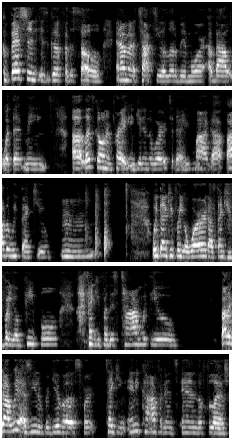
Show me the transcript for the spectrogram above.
confession is good for the soul. And I'm going to talk to you a little bit more about what that means. Uh, let's go on and pray and get in the word today. My God, Father, we thank you. Mm. We thank you for your word. I thank you for your people. I thank you for this time with you. Father God, we ask you to forgive us for taking any confidence in the flesh,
